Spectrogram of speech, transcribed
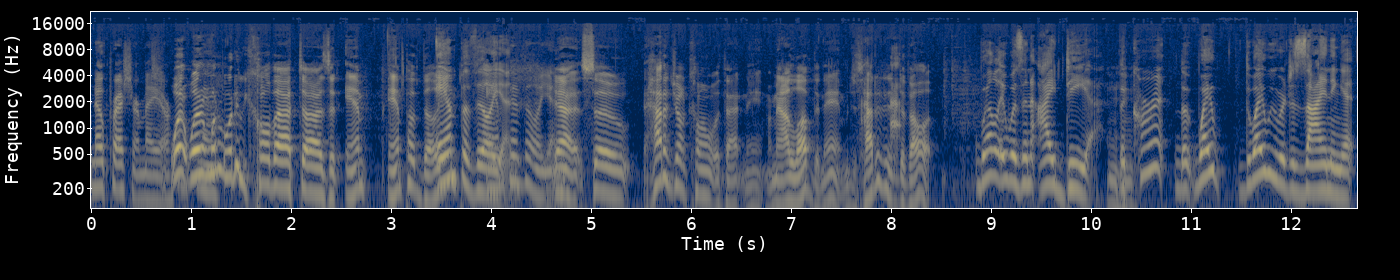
No pressure, Mayor. What, what, what, what do we call that? Uh, is it Amp, Ampavilion? Amp Pavilion. Pavilion. Yeah. So, how did y'all come up with that name? I mean, I love the name. Just how did it develop? Well, it was an idea. The current the way the way we were designing it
